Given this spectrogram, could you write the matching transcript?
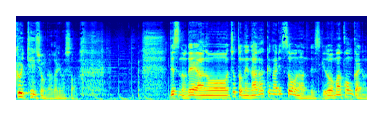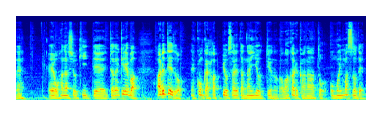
ごいテンションが上がりました。ですのであのちょっとね長くなりそうなんですけどまあ今回のねえお話を聞いていただければある程度今回発表された内容っていうのがわかるかなと思いますので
